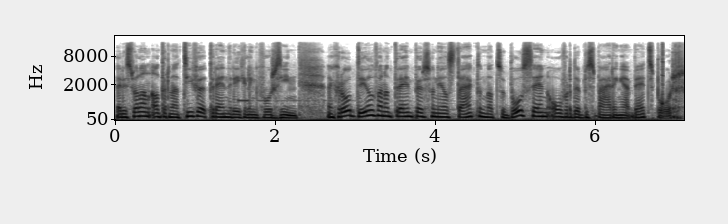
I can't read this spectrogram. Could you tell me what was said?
Er is wel een alternatieve treinregeling voorzien. Een groot deel van het treinpersoneel staakt omdat ze boos zijn over de besparingen bij het spoor.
